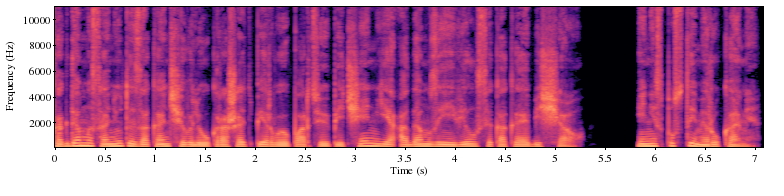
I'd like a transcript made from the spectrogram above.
Когда мы с Анютой заканчивали украшать первую партию печенья, Адам заявился, как и обещал. И не с пустыми руками.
